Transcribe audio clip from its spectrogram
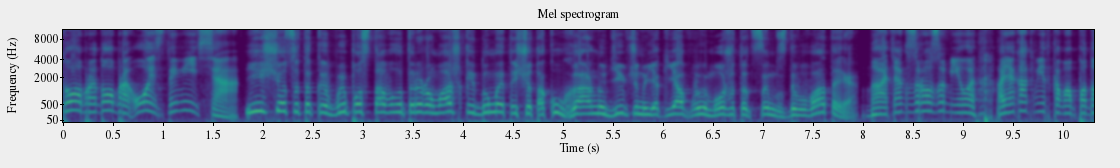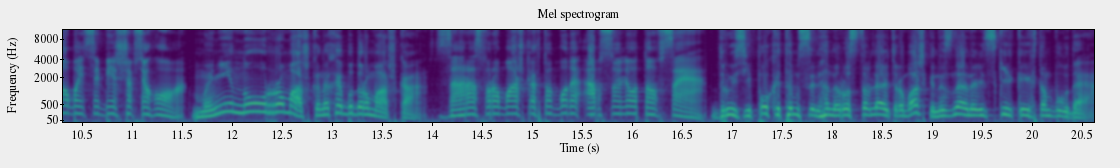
Добре, добре, ось дивіться. І що це таке? Ви поставили три ромашки і думаєте, що таку гарну дівчину, як я, ви можете цим здивувати? Натяк зрозуміли. А яка квітка вам подобається більше всього? Мені, ну, ромашка, нехай буде ромашка. Зараз в ромашках тут буде абсолютно все. Друзі, поки там селяни розставляють ромашки, не знаю навіть скільки їх там буде.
